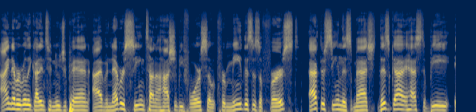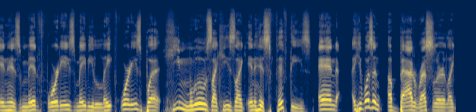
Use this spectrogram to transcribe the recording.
I never really got into New Japan. I've never seen Tanahashi before, so for me, this is a first after seeing this match, this guy has to be in his mid 40s, maybe late 40s, but he moves like he's like in his 50s. And he wasn't a bad wrestler. Like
